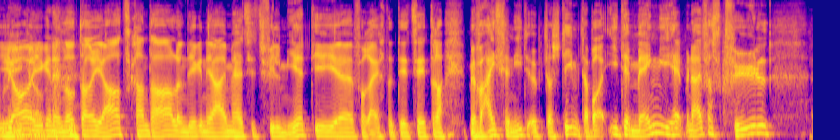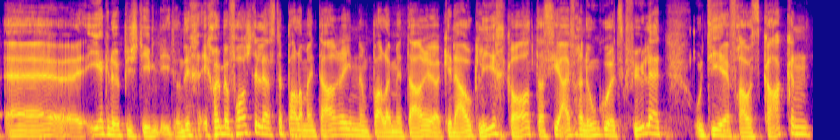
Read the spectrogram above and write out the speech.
ja, irgendein Notariatsskandal und irgendeinem hat zu viel Miete äh, verrechnet etc. Man weiß ja nicht, ob das stimmt. Aber in der Menge hat man einfach das Gefühl, äh, irgendetwas stimmt nicht. Und ich, ich kann mir vorstellen, dass den Parlamentarierinnen und Parlamentarier genau gleich geht, dass sie einfach ein ungutes Gefühl hat und die Frau Skacken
